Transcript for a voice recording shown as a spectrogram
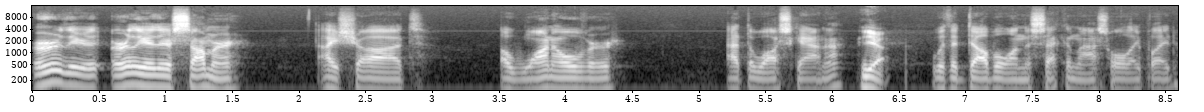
earlier earlier this summer I shot a one over at the Wascana yeah. with a double on the second last hole I played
